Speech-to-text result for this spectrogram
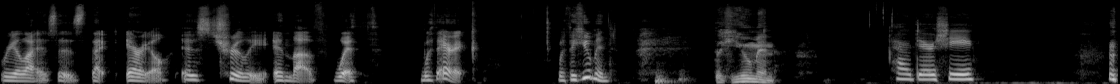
realizes that ariel is truly in love with with eric with a human The human. How dare she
